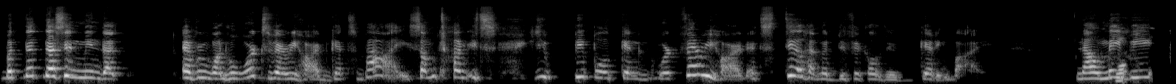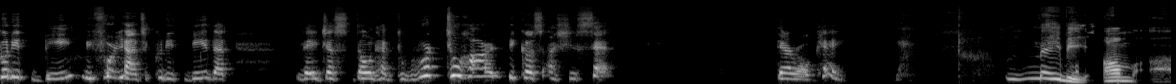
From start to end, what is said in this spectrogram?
but that doesn't mean that everyone who works very hard gets by. Sometimes it's you people can work very hard and still have a difficulty getting by. Now, maybe well, could it be before you answer? Could it be that they just don't have to work too hard because, as you said, they're okay. Maybe. Um, uh,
